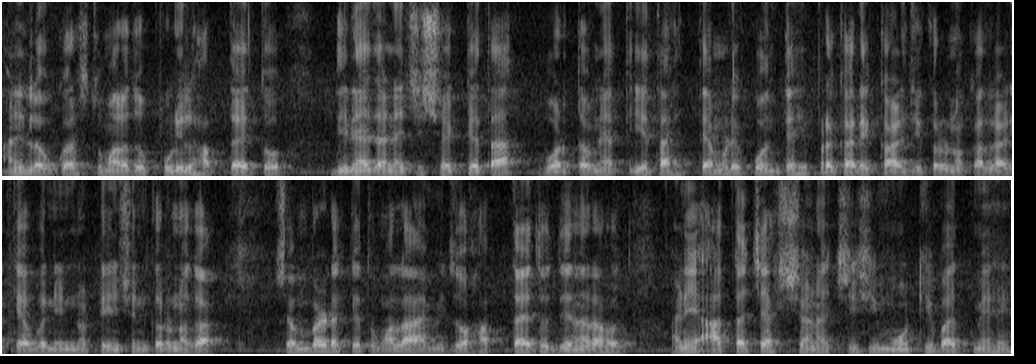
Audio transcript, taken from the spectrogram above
आणि लवकरच तुम्हाला जो पुढील हप्ता आहे तो देण्यात जाण्याची शक्यता वर्तवण्यात येत आहे. त्यामुळे कोणत्याही प्रकारे काळजी करू नका लाडक्या बहिणींनो टेन्शन करू नका. शंभर टक्के तुम्हाला आम्ही जो हप्ता आहे तो देणार आहोत. आणि आताच्या क्षणाची ही मोठी बातमी आहे.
